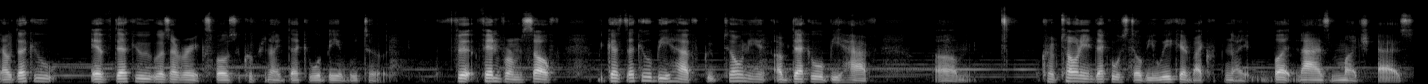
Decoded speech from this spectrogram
Now, Deku, if Deku was ever exposed to Kryptonite, Deku would be able to fend for himself because Deku would be half Kryptonian. Of uh, Deku would be half um, Kryptonian. Deku would still be weakened by Kryptonite, but not as much as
